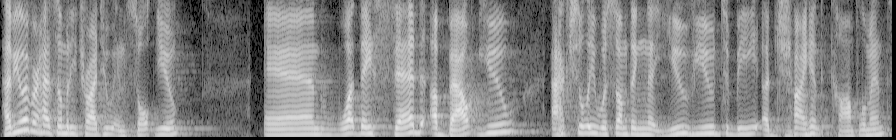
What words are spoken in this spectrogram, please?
Have you ever had somebody try to insult you and what they said about you actually was something that you viewed to be a giant compliment?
